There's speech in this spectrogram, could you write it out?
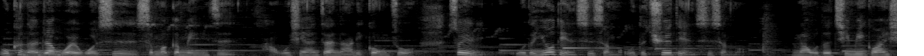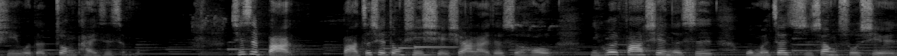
我可能认为我是什么个名字？好，我现在在哪里工作？所以我的优点是什么？我的缺点是什么？那我的亲密关系，我的状态是什么？其实把把这些东西写下来的时候，你会发现的是，我们在纸上所写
